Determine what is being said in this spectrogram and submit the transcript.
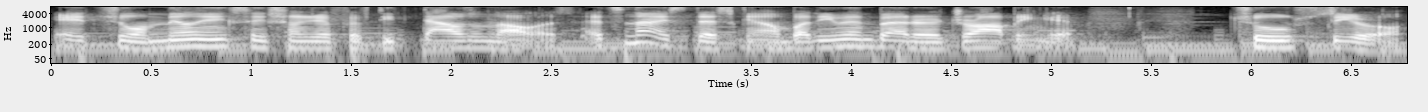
it to a million six hundred fifty thousand dollars. It's a nice discount, but even better dropping it to zero.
